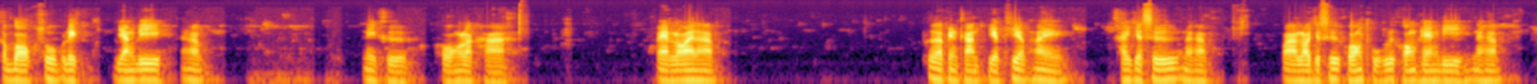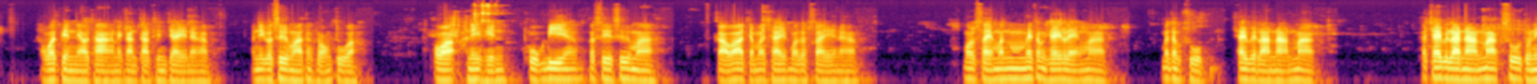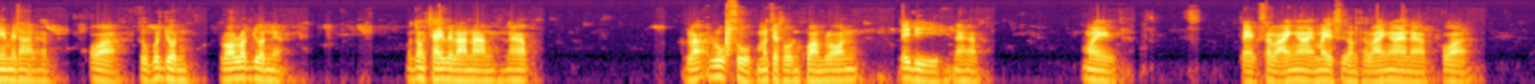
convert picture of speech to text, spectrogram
กระบอกสูบเหล็กอย่างดีนะครับ นี่คือของราคา 800 นะครับ เพื่อเป็นการเปรียบเทียบให้ ใครจะซื้อนะครับ ว่าเราจะซื้อของถูกหรือของแพงดีนะครับ เอาไว้เป็นแนวทางในการตัดสินใจนะครับ อันนี้ก็ซื้อมาทั้งสองตัว เพราะว่าอันนี้เห็นถูกดีก็ซื้อซื้อมากะว่าจะมาใช้มอเตอร์ไซค์นะครับ มอเตอร์ไซค์มันไม่ต้องใช้แรงมาก ไม่ต้องสูบใช้เวลานานมาก ถ้าใช้เวลานานมากสู้ตัวนี้ไม่ได้นะครับ เพราะว่าสูบรถยนต์ล้อรถยนต์เนี่ย มันต้องใช้เวลานานนะครับและลูกสูบมันจะทนความร้อนได้ดีนะครับ ไม่แตกสลายง่าย ไม่เสื่อมสลายง่ายนะครับ เพราะว่า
